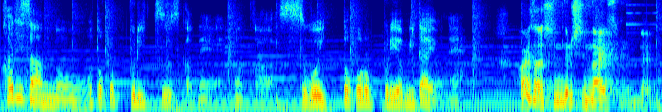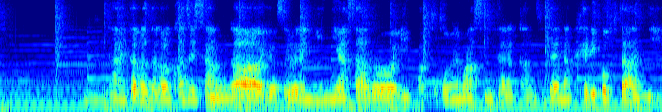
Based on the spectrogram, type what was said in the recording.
梶さんの男っぷりっつうかね、なんかすごいところっぷりを見たいよね。カイさん死んでるシーンないですもんね。はい、だから、だから、梶さんが、要するにニアサードインパクト止めますみたいな感じで、なんかヘリコプターに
